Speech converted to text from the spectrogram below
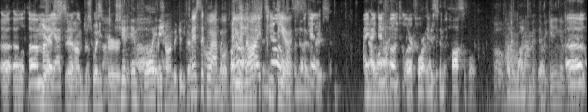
Uh oh. Um, yes. uh, accidentally I'm just waiting for a- Should employ for a Sean to get there. Mystical Apple, But do Oh, not I person know. TP us. Another Okay. person. I, in I a didn't line. fall into lava. Therefore, it That is is good. impossible. Oh my god, I'm at the beginning of the Uh, nether.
